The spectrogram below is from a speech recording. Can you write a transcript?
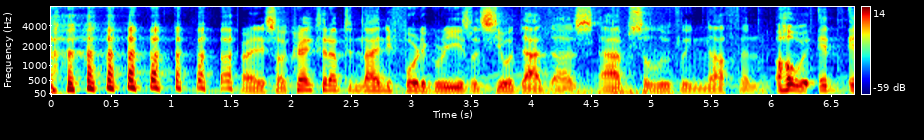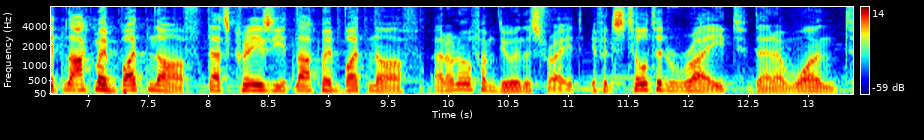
Alright, so I cranked it up to 94 degrees. Let's see what that does. Absolutely nothing. Oh, it, it knocked my button off. That's crazy. It knocked my button off. I don't know if I'm doing this right. If it's tilted right, then I want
